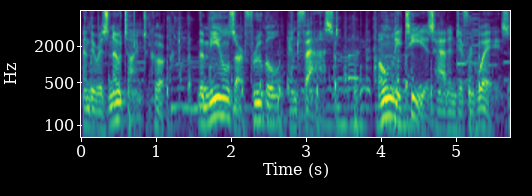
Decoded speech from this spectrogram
and there is no time to cook. The meals are frugal and fast. Only tea is had in different ways,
